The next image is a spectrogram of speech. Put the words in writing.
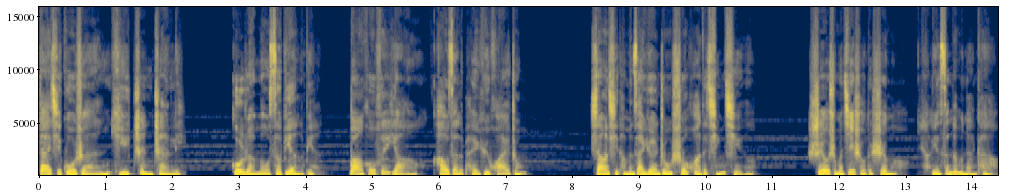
带起顾阮一阵战栗。顾阮眸色变了变，往后飞仰，靠在了裴玉怀中。想起他们在院中说话的情景，是有什么棘手的事吗？脸色那么难看啊！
